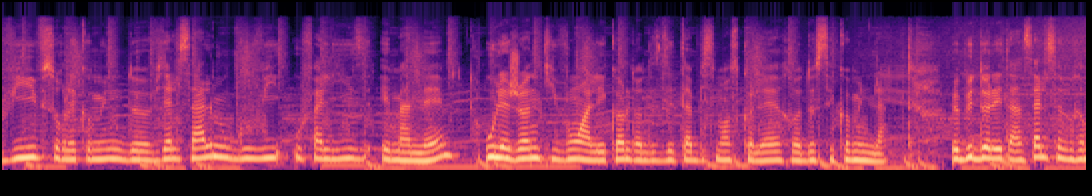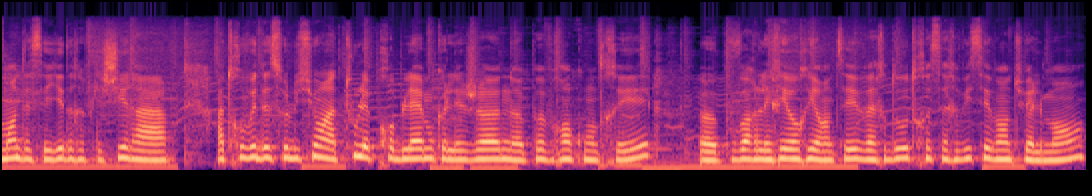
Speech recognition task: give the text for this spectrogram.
vivent sur les communes de Vielsalm, Gouvy, Oufalise et Manet, ou les jeunes qui vont à l'école dans des établissements scolaires de ces communes-là. Le but de l'étincelle, c'est vraiment d'essayer de réfléchir à trouver des solutions à tous les problèmes que les jeunes peuvent rencontrer, euh, pouvoir les réorienter vers d'autres services éventuellement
